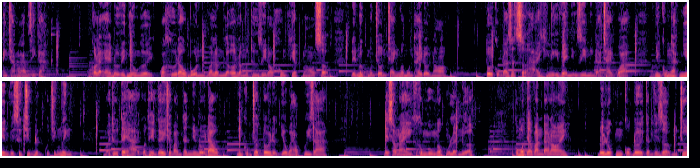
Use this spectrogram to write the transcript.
Anh chẳng làm gì cả. Có lẽ đối với nhiều người, quá khứ đau buồn và lầm lỡ là một thứ gì đó khủng khiếp mà họ sợ đến mức muốn trốn tránh và muốn thay đổi nó. Tôi cũng đã rất sợ hãi khi nghĩ về những gì mình đã trải qua, nhưng cũng ngạc nhiên về sức chịu đựng của chính mình. Mọi thứ tệ hại có thể gây cho bản thân những nỗi đau, nhưng cũng cho tôi được nhiều bài học quý giá. Để sau này không ngu ngốc một lần nữa. Có một nhà văn đã nói, đôi lúc cuộc đời cần phải dở một chút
